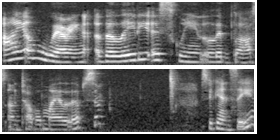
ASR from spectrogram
I am wearing the Lady is Queen lip gloss on top of my lips. As you can see,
